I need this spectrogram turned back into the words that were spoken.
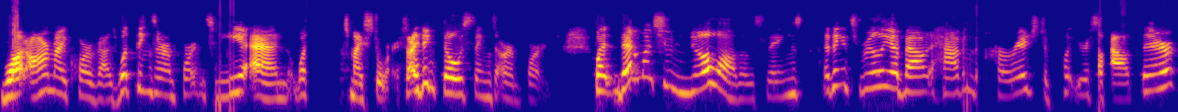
What are my core values? What things are important to me and what's my story? So i think those things are important. But then once you know all those things i think it's really about having the courage to put yourself out there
